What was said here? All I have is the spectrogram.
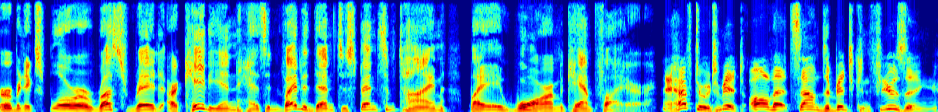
Urban explorer Russ Red Arcadian has invited them to spend some time by a warm campfire. I have to admit, all that sounds a bit confusing,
